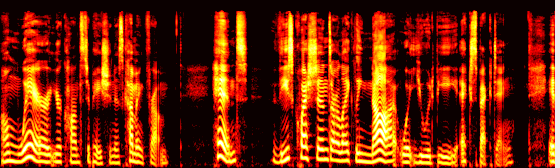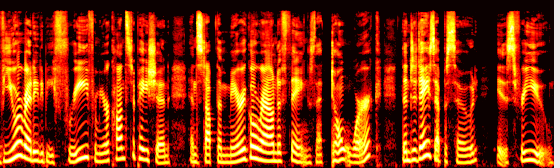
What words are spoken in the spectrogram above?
on where your constipation is coming from. Hint, these questions are likely not what you would be expecting. If you are ready to be free from your constipation and stop the merry-go-round of things that don't work, then today's episode is for you.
